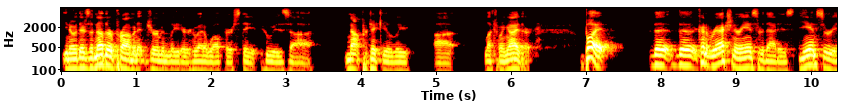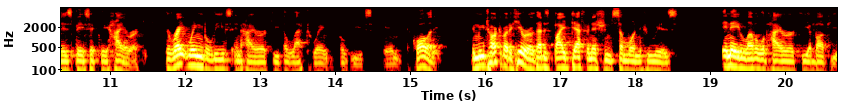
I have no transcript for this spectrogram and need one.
You know, there's another prominent German leader who had a welfare state who is uh, not particularly uh, left wing either. But the the kind of reactionary answer to that is the answer is basically hierarchy. The right wing believes in hierarchy. The left wing believes in equality. And when you talk about a hero, that is by definition someone who is in a level of hierarchy above you.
